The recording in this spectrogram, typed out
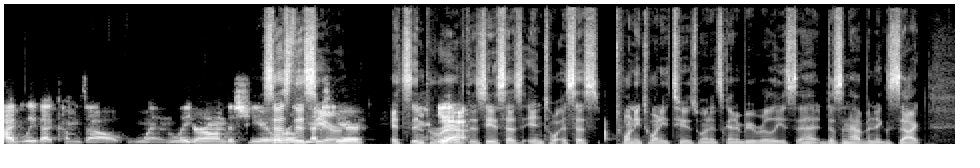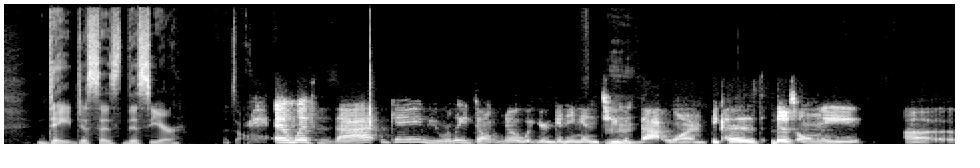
I believe that comes out when later on this year Says or early this next year. year. It's in Yeah. parentheses. It says in tw- it says 2022 is when it's going to be released, and it doesn't have an exact date. Just says this year. That's all. And with that game, you really don't know what you're getting into Mm-hmm. with that one because there's only uh,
